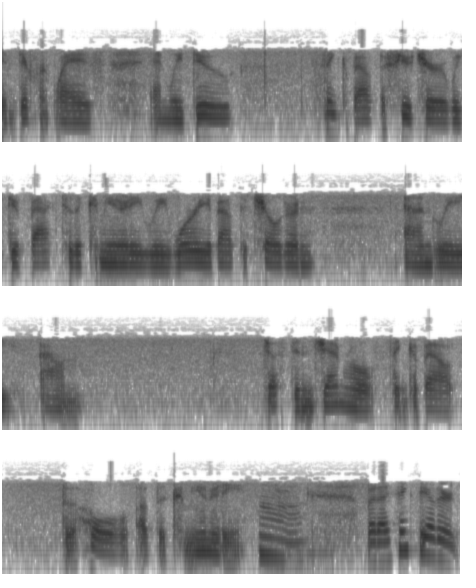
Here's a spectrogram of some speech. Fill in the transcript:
in different ways and we do think about the future, we give back to the community, we worry about the children, and we um, just in general think about the whole of the community. Hmm. But I think the other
